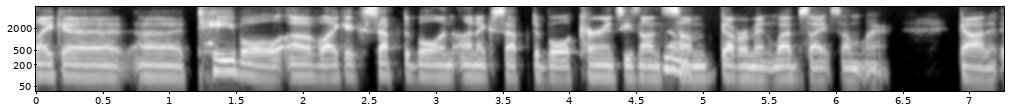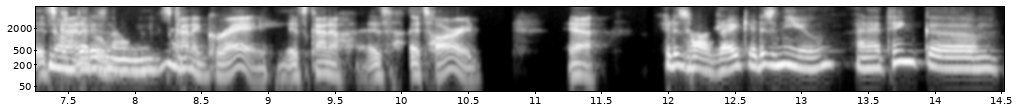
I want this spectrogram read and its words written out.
like a, a, table of like acceptable and unacceptable currencies on no. some government website somewhere. Got it. It's no, kind of a, no, it's kind of gray. It's kind of it's, it's hard. Yeah. It is hard right? It is new. And i think um,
